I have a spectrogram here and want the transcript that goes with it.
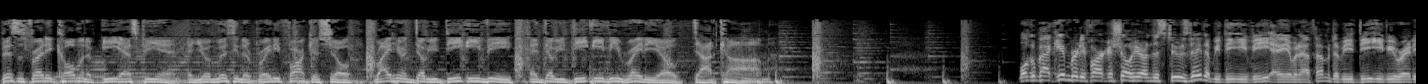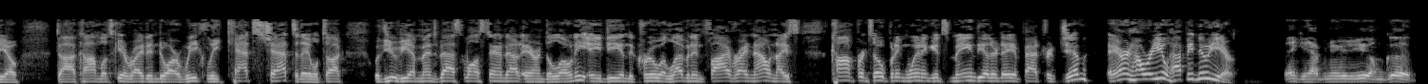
This is Freddie Coleman of ESPN, and you're listening to Brady Farkas Show right here on WDEV and WDEVradio.com. Welcome back in, Brady Farkas Show here on this Tuesday, WDEV, AM and FM, WDEVradio.com. Let's get right into our weekly Cats chat. Today we'll talk with UVM men's basketball standout Aaron Deloney, AD and the crew 11 and 5 right now. Nice conference opening win against Maine the other day at Patrick Gym. Aaron, how are you? Happy New Year. Thank you. Happy New Year to you. I'm good.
